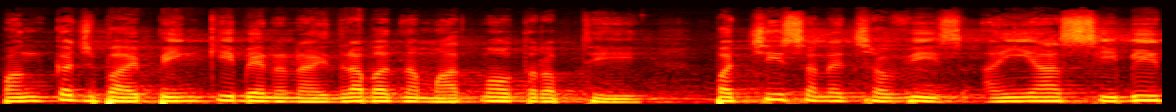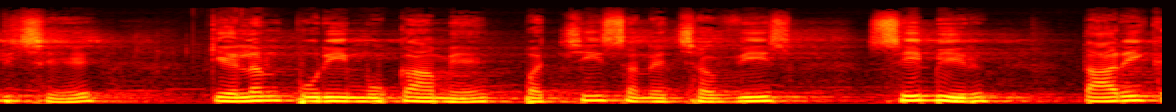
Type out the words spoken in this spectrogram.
પંકજભાઈ પિંકીબેન અને હૈદરાબાદના મહાત્માઓ તરફથી પચીસ અને છવ્વીસ અહીંયા શિબિર છે. કેલનપુરી મુકામે પચીસ અને છવ્વીસ શિબિર. તારીખ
